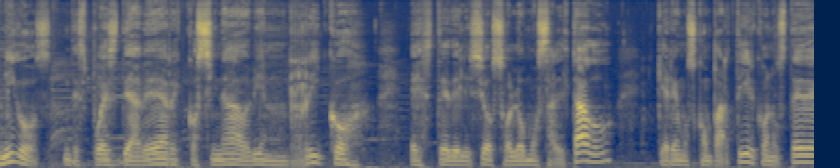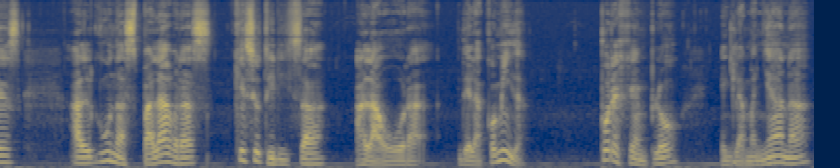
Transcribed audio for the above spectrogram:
Amigos, después de haber cocinado bien rico este delicioso lomo saltado, queremos compartir con ustedes algunas palabras que se utiliza a la hora de la comida. Por ejemplo, en la mañana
